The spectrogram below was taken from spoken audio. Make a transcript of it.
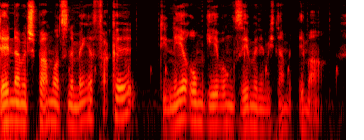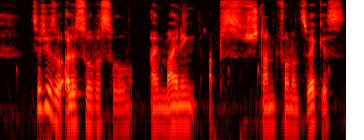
Denn damit sparen wir uns eine Menge Fackel. Die nähere Umgebung sehen wir nämlich damit immer. Seht ihr so alles so, was so ein Mining-Abstand von uns weg ist,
